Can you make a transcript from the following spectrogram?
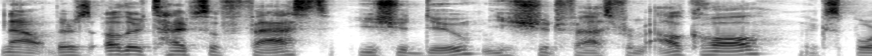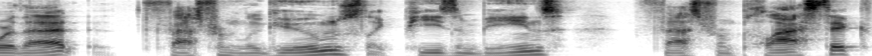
Now, there's other types of fast you should do. You should fast from alcohol, explore that. Fast from legumes like peas and beans. Fast from plastic,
